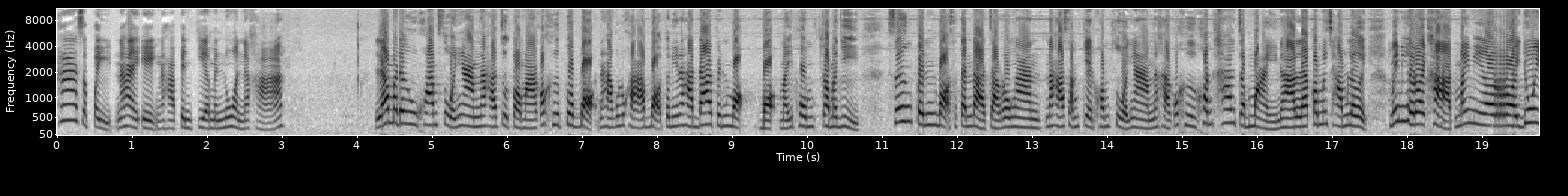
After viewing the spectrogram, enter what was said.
5 สปีดนะคะเองนะคะ เป็นเกียร์แมนนวลนะคะแล้วมาดูความสวยงามนะคะ จุดต่อมาก็คือตัวเบาะนะคะคุณลูกค้าเบาะตัวนี้นะคะ ได้เป็นเบาะเบาะไหมพรมกำมะหยี่ ซึ่งเป็นเบาะสแตนดาร์ดจากโรงงานนะคะ สังเกตความสวยงามนะคะ ก็คือค่อนข้างจะใหม่นะคะ แล้วก็ไม่ช้ำเลย ไม่มีรอยขาดไม่มีรอยยุ่ย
